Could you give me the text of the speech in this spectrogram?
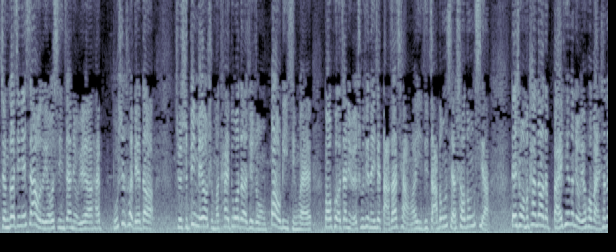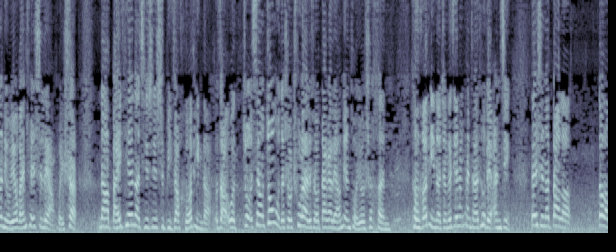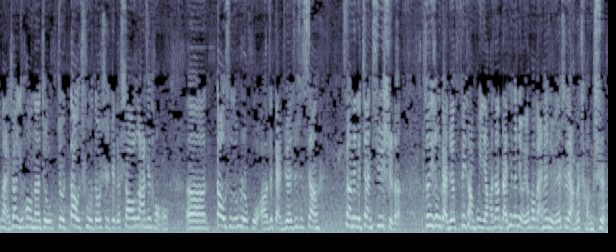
整个今天下午的游行在纽约还不是特别的。就是并没有什么太多的这种暴力行为，包括在纽约出现的一些打砸抢啊，以及砸东西啊、烧东西啊。但是我们看到的白天的纽约和晚上的纽约完全是两回事儿。那白天呢，其实是比较和平的。我早我中像中午的时候出来的时候，大概两点左右是很很和平的，整个街上看起来特别安静。但是呢，到了到了晚上以后呢，就就到处都是这个烧垃圾桶，呃，到处都是火，就感觉就是像像那个战区似的。所以这种感觉非常不一样，好像白天的纽约和晚上纽约是两个城市。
